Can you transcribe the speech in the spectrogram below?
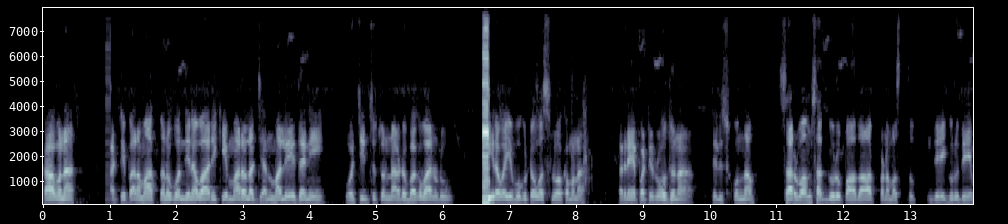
కావున అట్టి పరమాత్మను పొందిన వారికి మరల జన్మ లేదని వచించుతున్నాడు భగవానుడు. ఇరవై ఒకటవ శ్లోకమున రేపటి రోజున తెలుసుకుందాం. సర్వం సద్గురు పాదార్పణమస్తు. జై గురుదేవ.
